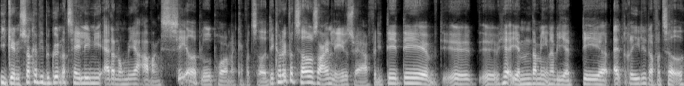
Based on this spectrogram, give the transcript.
Igen, så kan vi begynde at tale ind i, er der nogle mere avancerede blodprøver, man kan få taget. Det kan du ikke få taget hos egen læge, desværre, fordi det, det, øh, øh, herhjemme, der mener vi, at det er alt rigeligt at få taget,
